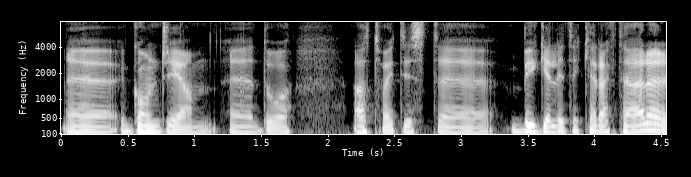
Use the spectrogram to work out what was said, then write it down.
eh, Gonjiam eh, då att faktiskt eh, bygga lite karaktärer.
